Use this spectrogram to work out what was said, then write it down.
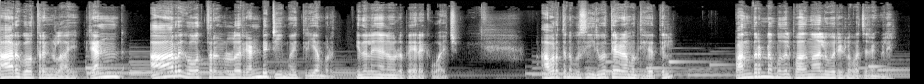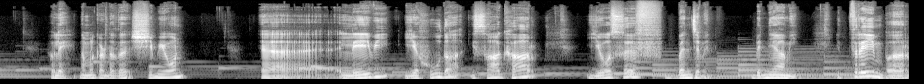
ആറ് ഗോത്രങ്ങളായി രണ്ട് ആറ് ഗോത്രങ്ങളുള്ള രണ്ട് ടീമായി തിരിയാൻ പറഞ്ഞു. ഇന്നലെ ഞാൻ അവരുടെ പേരൊക്കെ വായിച്ചു. ആവർത്തന പുസ്തകം ഇരുപത്തേഴാം അധ്യായത്തിൽ പന്ത്രണ്ട് മുതൽ പതിനാല് വരെയുള്ള വചനങ്ങളിൽ അല്ലേ? നമ്മൾ കണ്ടത് ഷിമിയോൻ ലേവി യഹൂദ ഇസാഖാർ യോസെഫ് ബെഞ്ചമിൻ ബെന്യാമീൻ. ഇത്രയും പേർ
